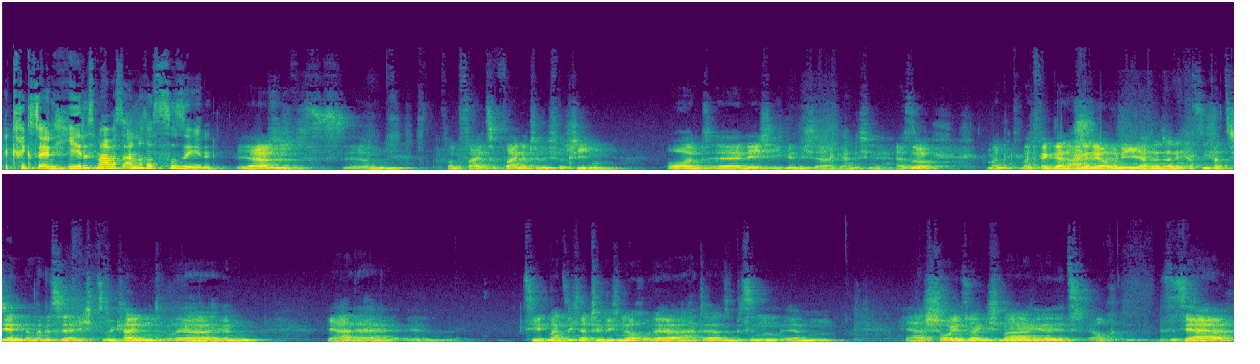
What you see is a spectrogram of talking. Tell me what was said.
da kriegst du ja nicht jedes Mal was anderes zu sehen. Ja, also das ist ähm, von Fall zu Fall natürlich verschieden. Und äh, nee, ich ekel mich da gar nicht mehr. Also man, man fängt dann an in der Uni, hat dann seine ersten Patienten und man ist ja echt zurückhaltend oder mhm. ähm, ja, da äh, zählt man sich natürlich noch oder hat da so ein bisschen ähm, ja, Scheu, sage ich mal. Ja, jetzt auch, das ist ja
